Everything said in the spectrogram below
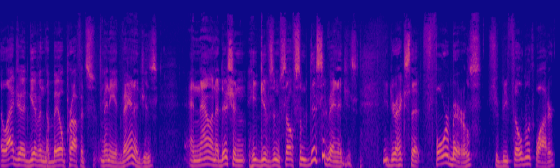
Elijah had given the Baal prophets many advantages, and now, in addition, he gives himself some disadvantages. He directs that four barrels should be filled with water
